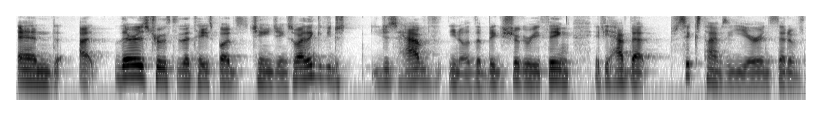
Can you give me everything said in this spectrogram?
and uh, there is truth to the taste buds changing. So I think if you just you just have you know the big sugary thing, if you have that six times a year instead of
